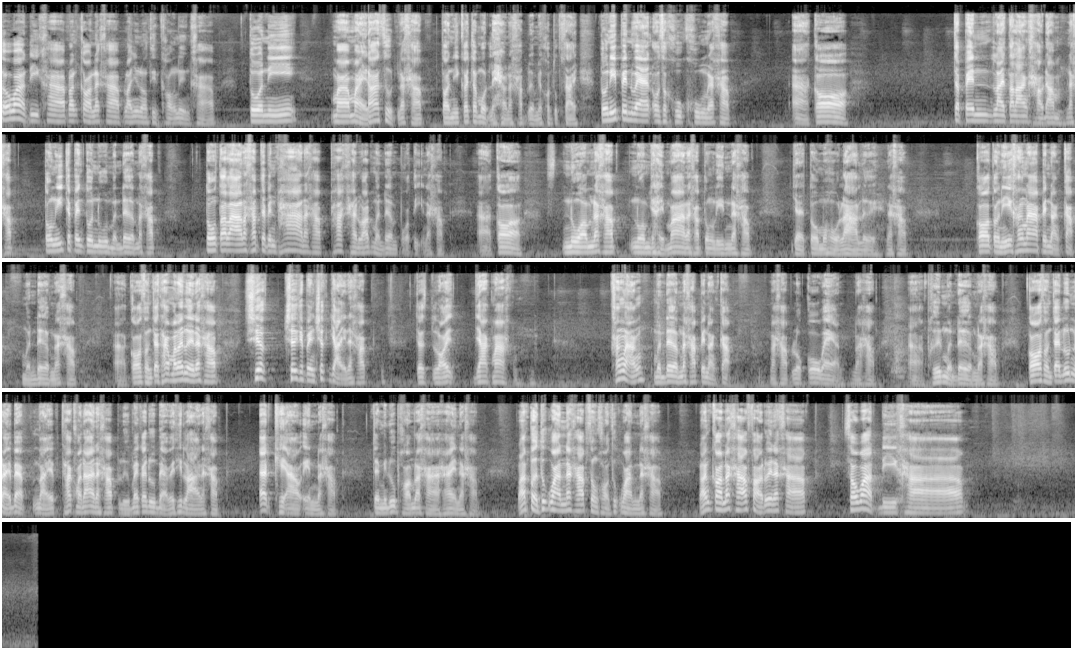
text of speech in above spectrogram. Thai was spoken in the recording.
สวัสดีครับร้านก่อนนะครับร้านยูนองติดของหนึ่งครับ ตัวนี้มาใหม่ล่าสุดนะครับ ตอนนี้ก็จะหมดแล้วนะครับเหลือไม่ครบทุกไซส์ตัวนี้เป็นแวนโอซาคุคุงนะครับ อ่าก็ จะเป็นลายตารางขาวดำนะครับ ตรงนี้จะเป็นตัวนูนเหมือนเดิมนะครับ ตรงตารางนะครับจะเป็นผ้านะครับ ผ้าแคนวาสเหมือนเดิมปกตินะครับ อ่าก็นวมนะครับ นวมใหญ่มากนะครับ ตรงลิ้นนะครับ ใหญ่โตโมโหลาเลยนะครับ ก็ตัวนี้ข้างหน้าเป็นหนังกลับเหมือนเดิมนะครับ อ่าก็สนใจทักมาได้เลยนะครับ เชือกเชือกจะเป็นเชือกใหญ่นะครับ จะร้อยยากมาก ข้างหลังเหมือนเดิมนะครับ เป็นหนังกลับนะครับ โลโก้แวนนะครับอ่าพื้นเหมือนเดิมนะครับ ก็สนใจรุ่นไหนแบบไหนทักมาได้นะครับ หรือไม่ก็ดูแบบไว้ที่ไลน์นะครับ @krn นะครับ จะมีรูปพร้อมราคาให้นะครับ ร้านเปิดทุกวันนะครับ ส่งของทุกวันนะครับ ร้านก่อนนะครับ ฝากด้วยนะครับ สวัสดีครับ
